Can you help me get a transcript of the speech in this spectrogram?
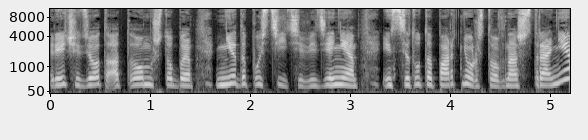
речь идет о том, чтобы не допустить введения института партнерства в нашей стране.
